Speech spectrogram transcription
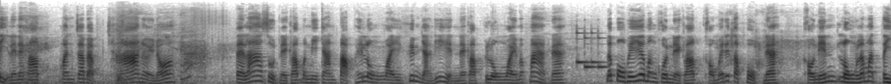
ติเลยนะครับ มันจะแบบช้าหน่อยเนาะแต่ล่าสุดเนี่ยครับมันมีการปรับให้ลงไวขึ้นอย่างที่เห็นนะครับ คือลงไวมากๆนะ แล้วโปรเพลเยอร์บางคนเนี่ยครับเขาไม่ได้ตะปบนะเขาเน้นลงแล้วมาตี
